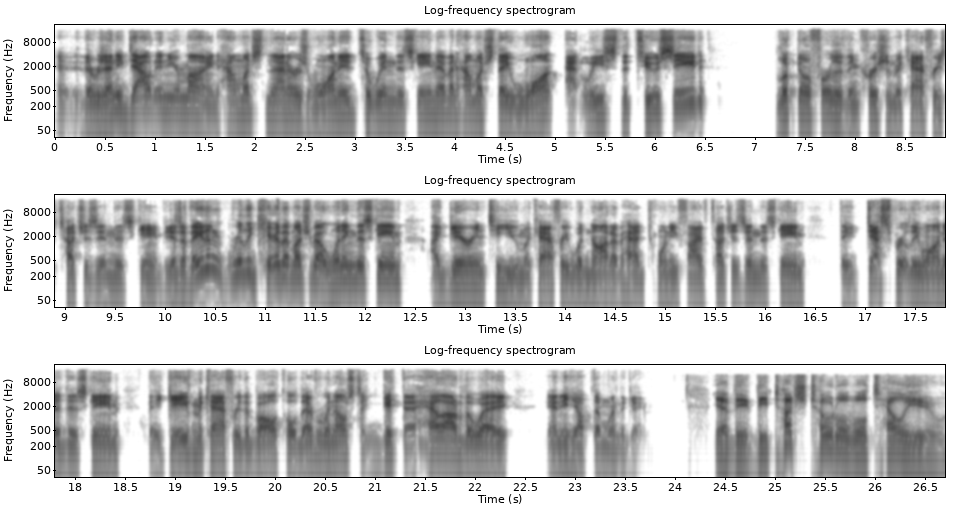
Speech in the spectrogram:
there was any doubt in your mind how much the Niners wanted to win this game, Evan, how much they want at least the two seed, look no further than Christian McCaffrey's touches in this game. Because if they didn't really care that much about winning this game, I guarantee you McCaffrey would not have had 25 touches in this game. They desperately wanted this game. They gave McCaffrey the ball, told everyone else to get the hell out of the way, and he helped them win the game. Yeah, the the touch total will tell you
